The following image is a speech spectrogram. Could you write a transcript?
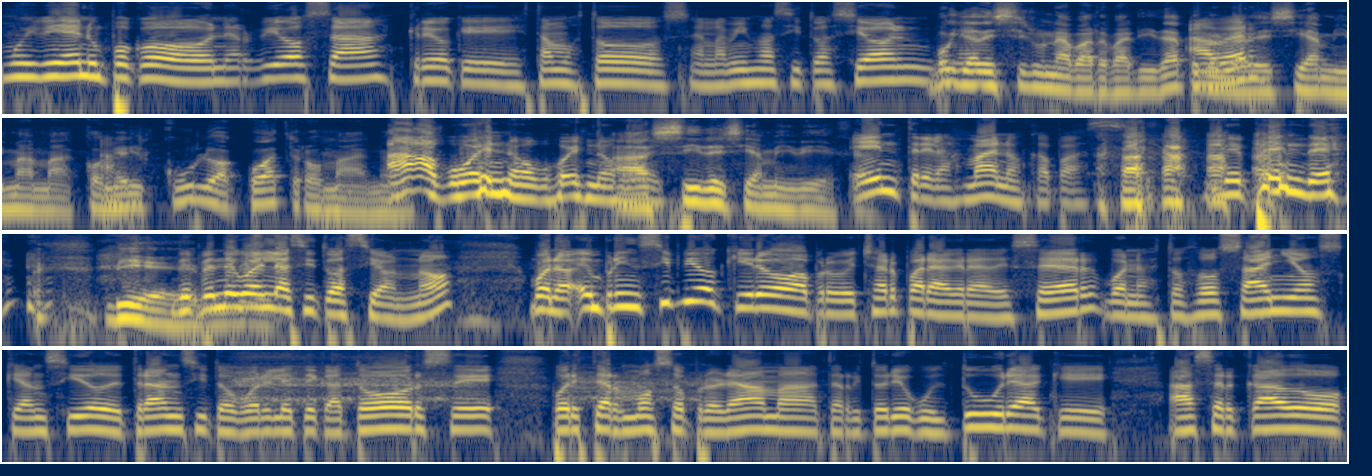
muy bien, un poco nerviosa. Creo que estamos todos en la misma situación. Voy a decir una barbaridad, pero la decía mi mamá, con ah. el culo a cuatro manos. Ah, bueno, bueno. Así decía mi vieja. Entre las manos, capaz. Depende. Bien. Depende cuál es la situación, ¿no? Bueno, en principio quiero aprovechar para agradecer, bueno, estos dos años que han sido de tránsito por el ET14, por este hermoso programa Territorio Cultura que ha acercado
